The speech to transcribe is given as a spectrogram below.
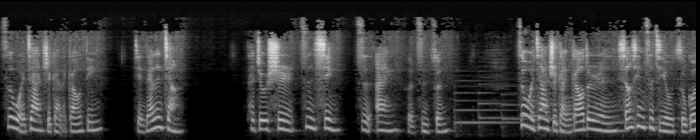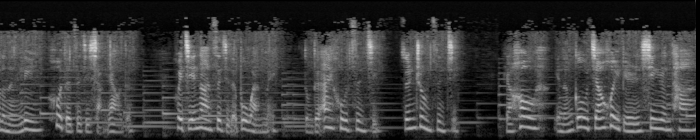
自我价值感的高低。简单的讲，它就是自信、自爱和自尊。自我价值感高的人，相信自己有足够的能力获得自己想要的，会接纳自己的不完美，懂得爱护自己、尊重自己，然后也能够教会别人信任他、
